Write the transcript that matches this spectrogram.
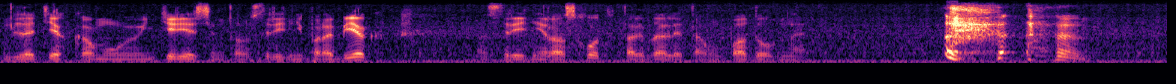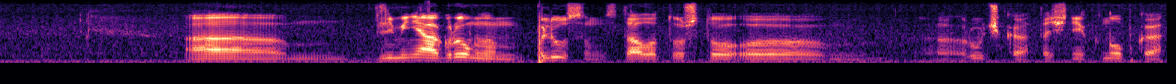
Для тех, кому интересен там средний пробег, средний расход и так далее и тому подобное. А, для меня огромным плюсом стало то, что э, ручка, точнее кнопка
